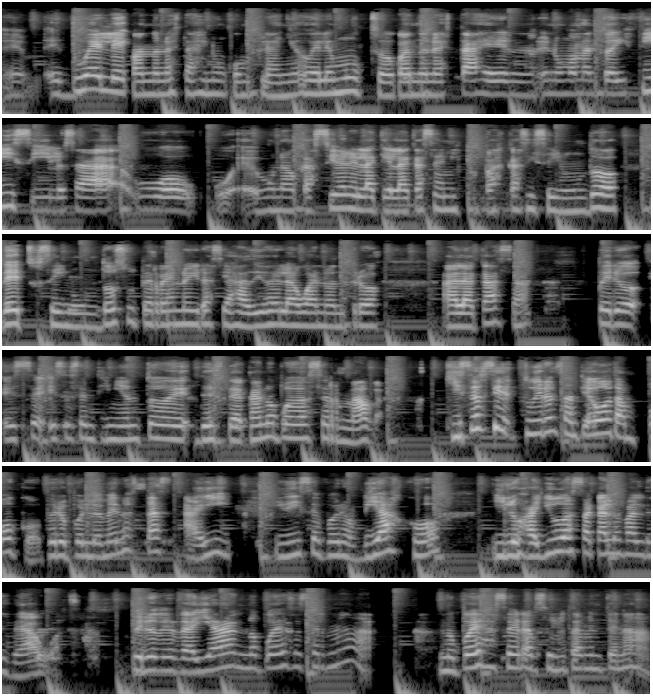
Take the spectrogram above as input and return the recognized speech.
eh, duele cuando no estás en un cumpleaños, duele mucho cuando no estás en, un momento difícil, o sea, hubo, una ocasión en la que la casa de mis papás casi se inundó, de hecho se inundó su terreno y gracias a Dios el agua no entró a la casa, pero ese, ese sentimiento de desde acá no puedo hacer nada. Quizás si estuviera en Santiago tampoco, pero por lo menos estás ahí y dices, bueno, viajo y los ayudo a sacar los baldes de agua, pero desde allá no puedes hacer nada, no puedes hacer absolutamente nada.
